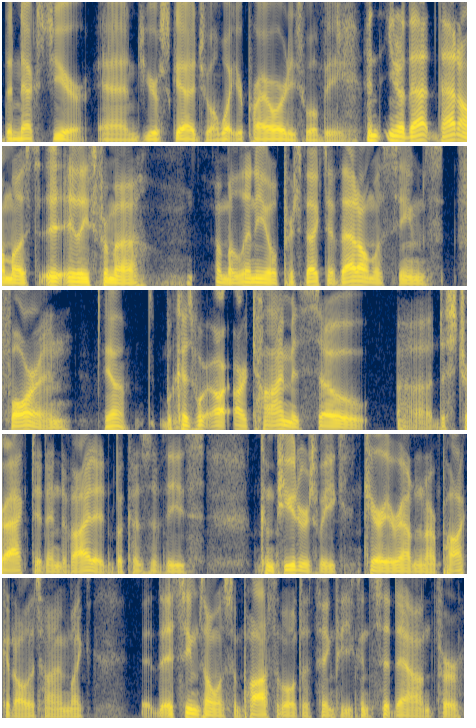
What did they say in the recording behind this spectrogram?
the next year and your schedule and what your priorities will be. And you know that that almost, at least from a a millennial perspective, that almost seems foreign. Yeah, because our our time is so uh, distracted and divided because of these computers we carry around in our pocket all the time. Like it, it seems almost impossible to think that you can sit down for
